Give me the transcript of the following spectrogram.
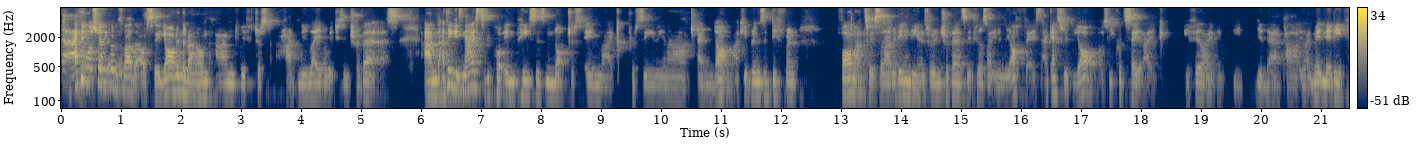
that I think what's really good as well, that obviously you're in the round and we've just had New Labour, which is in Traverse. And I think it's nice to be put in pieces not just in like proscenium arch end on. Like it brings a different format to it. So like with India, as we're in Traverse, it feels like you're in the office. I guess with yours, you could say like you feel like you, you're there part. You're like maybe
